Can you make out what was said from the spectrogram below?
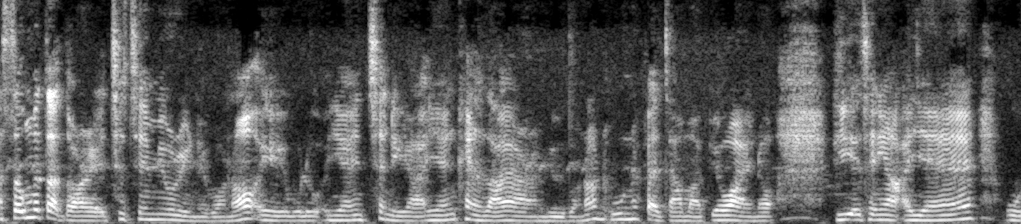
အဆုံးမသက်သွားတဲ့ချစ်ချင်းမျိုးတွေနေပေါ့နော်အေးဘလို့အရန်ချစ်နေတာအရန်ခံစားရတာမျိုးပေါ့နော်ဦးနှစ်ဖက်ကြားမှာပြောရရင်တော့ဒီအချိန်ကအရန်ဟို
